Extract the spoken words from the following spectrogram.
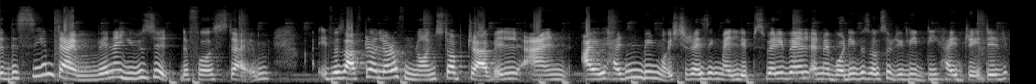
at the same time when I used it the first time it was after a lot of non-stop travel and I hadn't been moisturizing my lips very well and my body was also really dehydrated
